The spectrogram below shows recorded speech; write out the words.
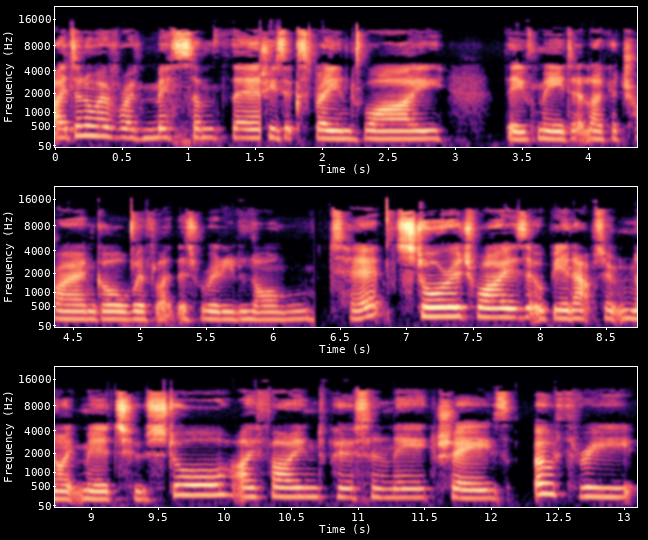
I don't know whether I've missed something. She's explained why they've made it like a triangle with like this really long tip. Storage wise, it would be an absolute nightmare to store, I find personally. Shades 03,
